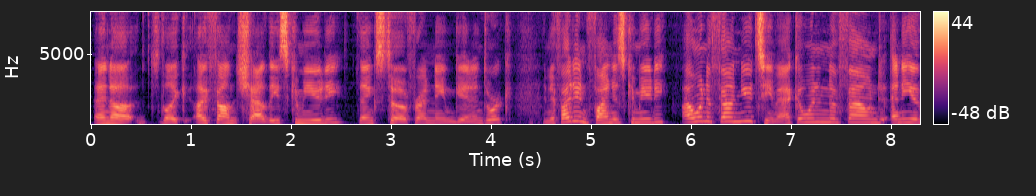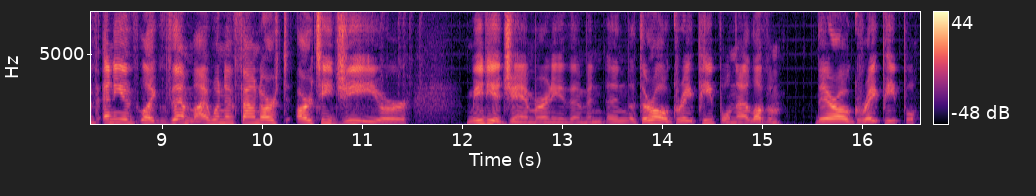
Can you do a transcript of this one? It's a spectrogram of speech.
And, uh, like, I found Chadley's community thanks to a friend named Ganondork. And if I didn't find his community, I wouldn't have found you, T-Mac. I wouldn't have found any of, any of, like, them. I wouldn't have found R- RTG or Media Jam or any of them. And, and they're all great people, and I love them. They're all great people.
